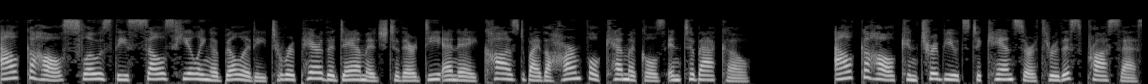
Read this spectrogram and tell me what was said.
Alcohol slows these cells' healing ability to repair the damage to their DNA caused by the harmful chemicals in tobacco. Alcohol contributes to cancer through this process,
